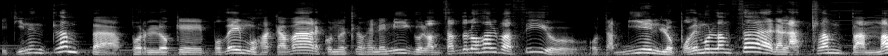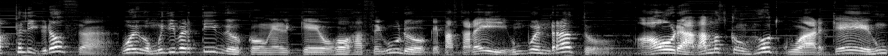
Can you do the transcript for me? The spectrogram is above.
y tienen trampas, por lo que podemos acabar con nuestros enemigos lanzándolos al vacío o también lo podemos lanzar a las trampas más peligrosas. Juego muy divertido con el que os aseguro que pasaréis un buen rato. Ahora vamos con Hot War, que es un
